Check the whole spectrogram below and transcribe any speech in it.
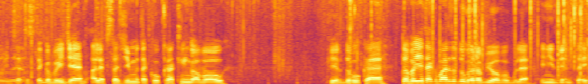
Zdjęcia to z tego wyjdzie, ale wsadzimy taką cracklingową pierdółkę. To będzie tak bardzo długo robiło w ogóle i nic więcej.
